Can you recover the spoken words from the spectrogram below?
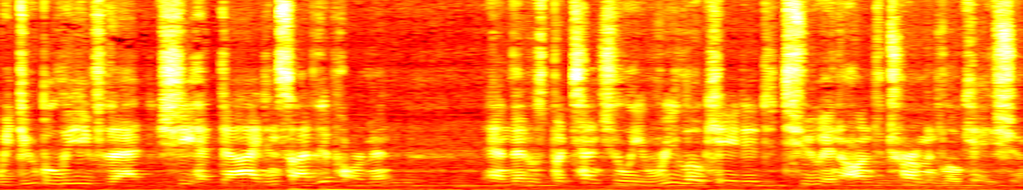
We do believe that she had died inside of the apartment and that it was potentially relocated to an undetermined location.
